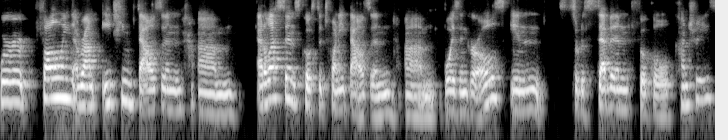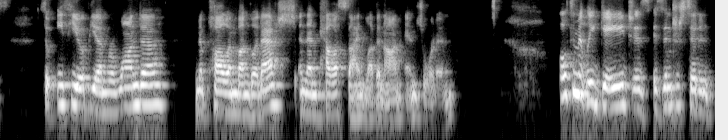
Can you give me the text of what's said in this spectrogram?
We're following around 18,000 um, adolescents, close to 20,000 um, boys and girls in sort of seven focal countries. So Ethiopia and Rwanda, Nepal and Bangladesh, and then Palestine, Lebanon, and Jordan. Ultimately, Gage is, is interested in,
